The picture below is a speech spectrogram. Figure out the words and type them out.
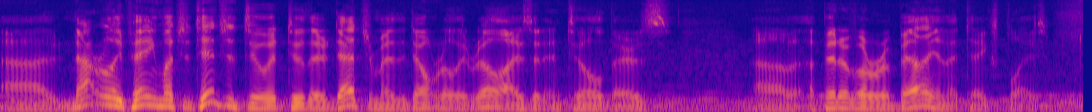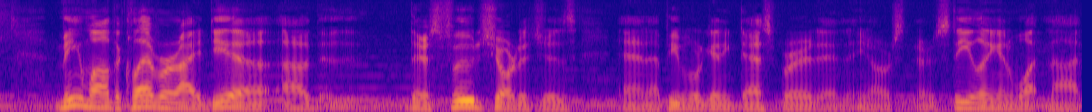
uh, not really paying much attention to it to their detriment. They don't really realize it until there's uh, a bit of a rebellion that takes place. Meanwhile, the clever idea uh, there's food shortages and uh, people are getting desperate and you know are, are stealing and whatnot.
